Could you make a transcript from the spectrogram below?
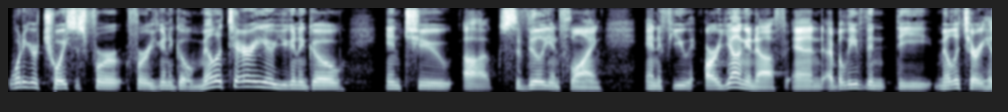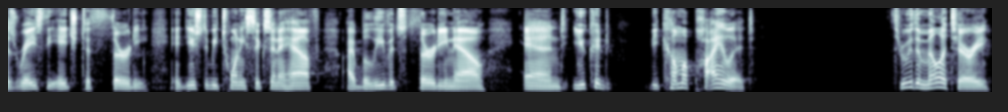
what are your choices for for are you going to go military or are you going to go into uh, civilian flying. And if you are young enough, and I believe the, the military has raised the age to 30, it used to be 26 and a half. I believe it's 30 now. And you could become a pilot through the military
